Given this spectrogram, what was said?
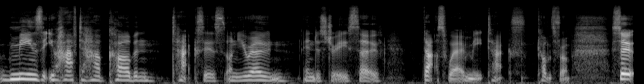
means that you have to have carbon taxes on your own industry. So that's where meat tax comes from. So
